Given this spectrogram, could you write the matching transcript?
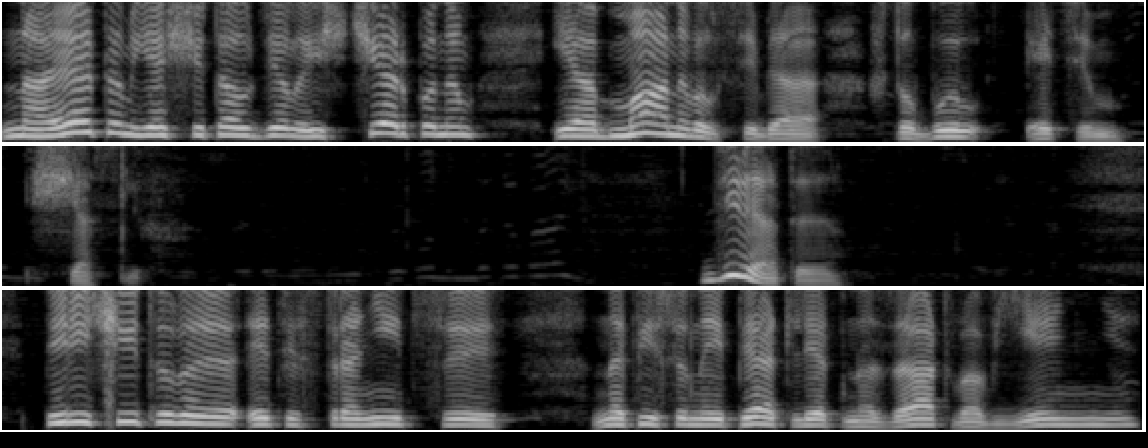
На этом я считал дело исчерпанным и обманывал себя, что был этим счастлив. Девятое. Перечитывая эти страницы, написанные пять лет назад во Вьенне,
